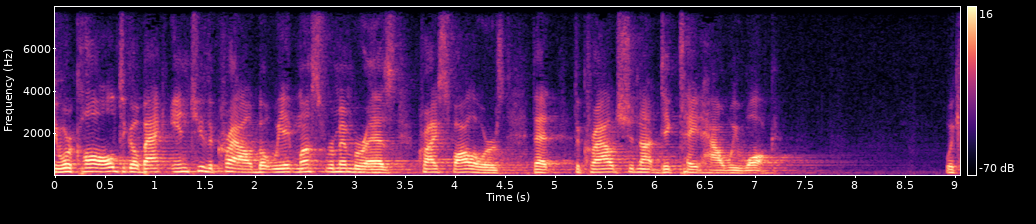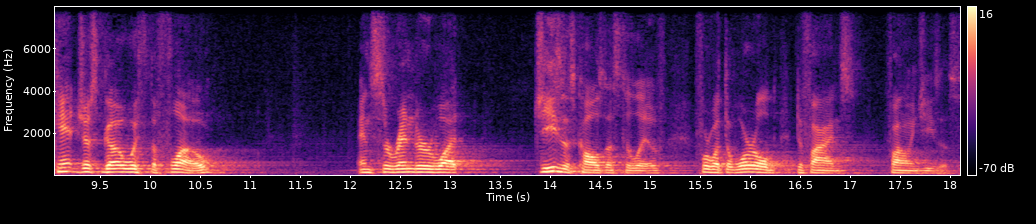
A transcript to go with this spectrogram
See, we're called to go back into the crowd, but we must remember as Christ followers that the crowd should not dictate how we walk. We can't just go with the flow and surrender what Jesus calls us to live for what the world defines following Jesus.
